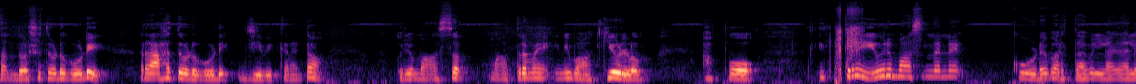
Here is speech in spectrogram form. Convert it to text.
സന്തോഷത്തോടു കൂടി റാഹത്തോടു കൂടി ജീവിക്കണം കേട്ടോ ഒരു മാസം മാത്രമേ ഇനി ബാക്കിയുള്ളൂ. അപ്പോൾ ഇത്ര ഈ ഒരു മാസം തന്നെ കൂടെ ഭർത്താവില്ലാഞ്ഞാൽ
